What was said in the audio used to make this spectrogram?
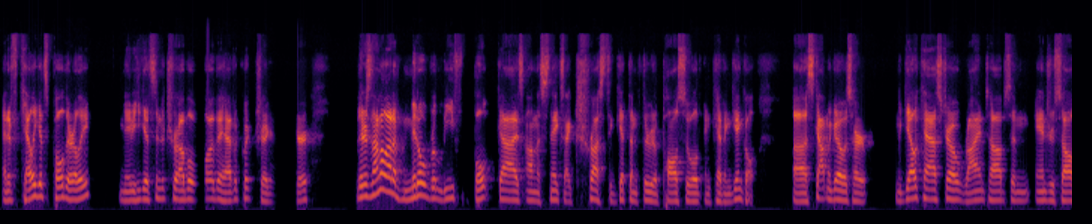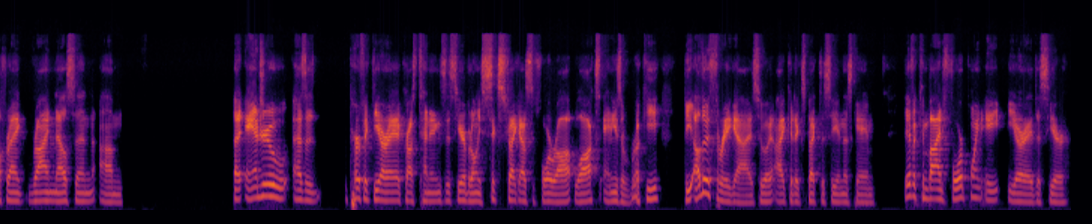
And if Kelly gets pulled early, maybe he gets into trouble or they have a quick trigger. There's not a lot of middle relief bulk guys on the Snakes I trust to get them through to Paul Sewald and Kevin Ginkel. Uh, Scott McGough is hurt. Miguel Castro, Ryan Thompson, Andrew Saalfrank, Ryne Nelson. Um, uh, Andrew has a perfect ERA across 10 innings this year, but only six strikeouts to four walks, and he's a rookie. The other three guys who I could expect to see in this game, they have a combined 4.8 ERA this year.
